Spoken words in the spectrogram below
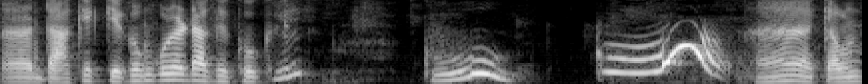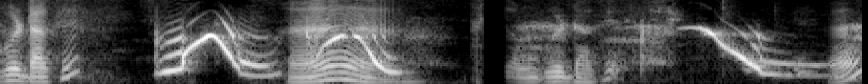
হ্যাঁ ডাকে কীরকম করে ডাকে কোকিল? কু। কু। হ্যাঁ কেমন করে ডাকে? কু। হ্যাঁ কেমন করে ডাকে? হ্যাঁ?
